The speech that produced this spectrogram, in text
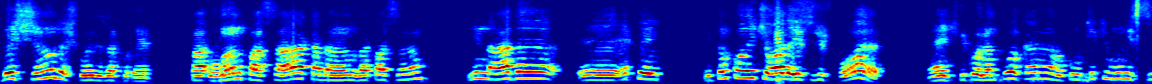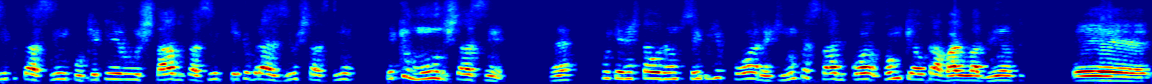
deixando as coisas é, o ano passar, cada ano vai passando e nada é, é feito. Então, quando a gente olha isso de fora, né, a gente fica olhando, pô, caramba, por que, que o município está assim? Por que, que o Estado está assim? Por que, que o Brasil está assim? Por que, que o mundo está assim? Né? Porque a gente está olhando sempre de fora, a gente nunca sabe qual, como que é o trabalho lá dentro. É,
